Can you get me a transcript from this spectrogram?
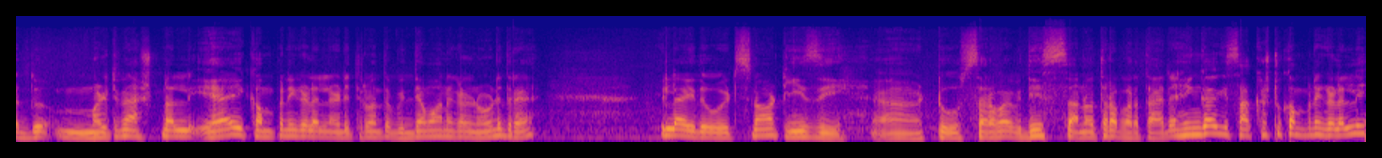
ಅದು ಮಲ್ಟಿನ್ಯಾಷನಲ್ ಎ ಐ ಕಂಪನಿಗಳಲ್ಲಿ ನಡೀತಿರುವಂಥ ವಿದ್ಯಮಾನಗಳು ನೋಡಿದರೆ, ಇಲ್ಲ, ಇದು it's not easy to survive this ಅನ್ನೋ ಥರ ಬರ್ತಾ ಇದೆ. ಹೀಗಾಗಿ ಸಾಕಷ್ಟು ಕಂಪ್ನಿಗಳಲ್ಲಿ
